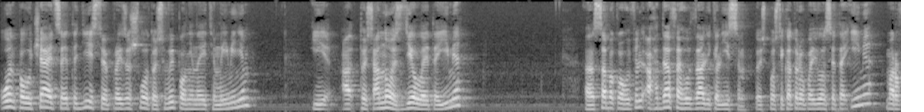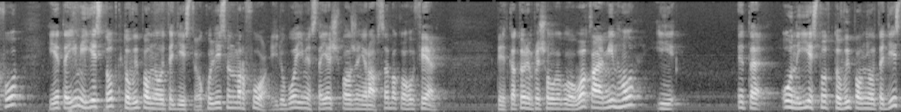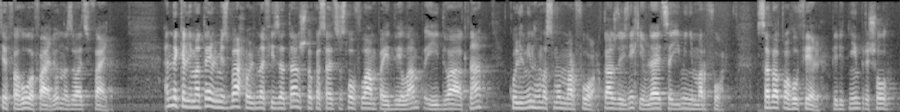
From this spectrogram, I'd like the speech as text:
Он, получается, это действие произошло, то есть выполнено этим именем, и, а, то есть оно сделало это имя, Сабакаху филь ахдафаху залика лисм. То есть после которого появилось это имя, марфо, и это имя есть тот, кто выполнил это действие. Окулисмен марфо. И любое имя, стоящее в положении рав. Сабакаху фиаль. Перед которым пришел глагол. Вака амингу. И это он и есть тот, кто выполнил это действие. Фагуа файль. Он называется файль. Анна калиматель мизбаху нафизатан. Что касается слов лампа и две лампы и два окна. Кулюмингу масмун марфо. Каждый из них является именем марфо. Сабакаху фель. Перед ним пришел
